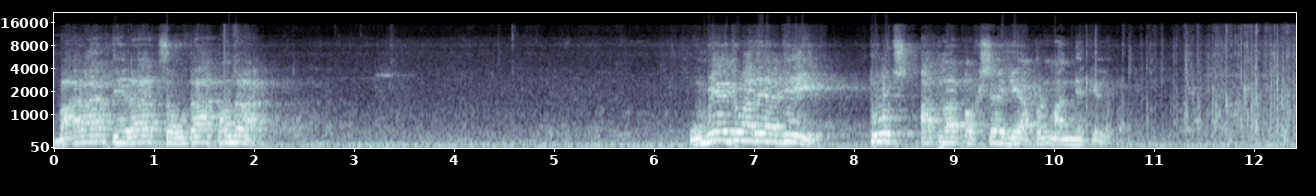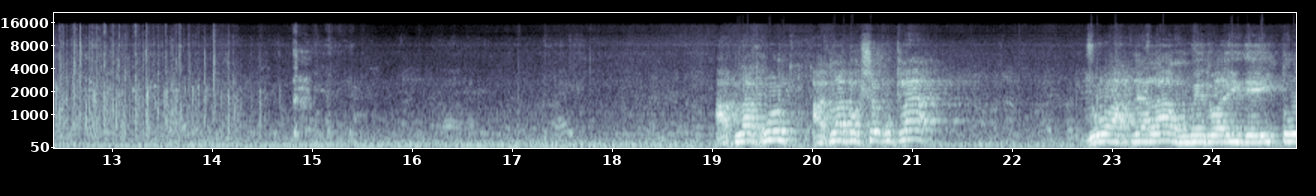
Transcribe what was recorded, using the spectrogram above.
बारा तेरा चौदा पंधरा उमेदवार यादी तोच आपला पक्ष हे आपण मान्य केलं पाहिजे. आपला कोण? आपला पक्ष कुठला? जो आपल्याला उमेदवारी देईल तो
